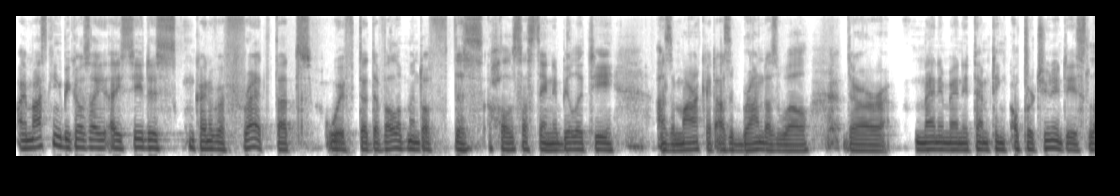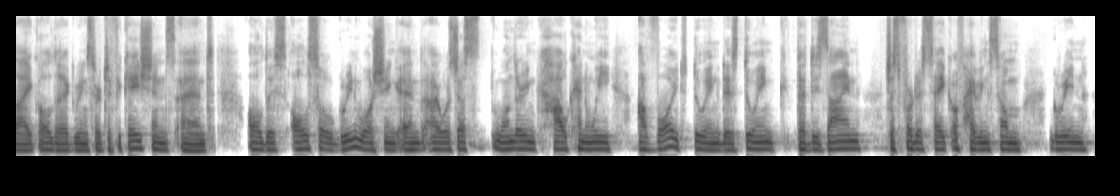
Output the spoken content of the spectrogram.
I'm asking because I, I, see this kind of a threat that with the development of this whole sustainability as a market, as a brand as well, there are many, many tempting opportunities like all the green certifications and all this also greenwashing. And I was just wondering how can we avoid doing this, doing the design just for the sake of having some green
